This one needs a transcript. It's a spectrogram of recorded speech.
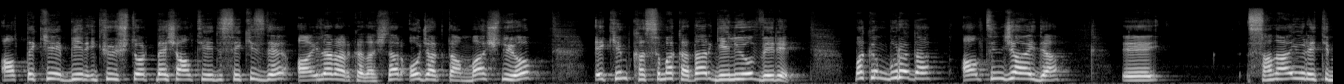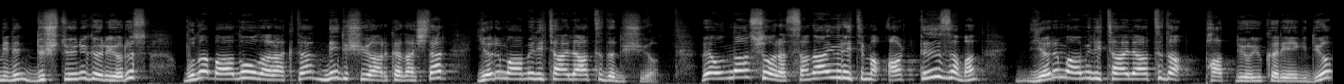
alttaki 1, 2, 3, 4, 5, 6, 7, 8 de aylar arkadaşlar. Ocak'tan başlıyor. Ekim, Kasım'a kadar geliyor veri. Bakın burada 6. ayda e, sanayi üretiminin düştüğünü görüyoruz. Buna bağlı olarak da ne düşüyor arkadaşlar? Yarı mamul ithalatı da düşüyor. Ve ondan sonra sanayi üretimi arttığı zaman yarı mamul ithalatı da patlıyor yukarıya gidiyor.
